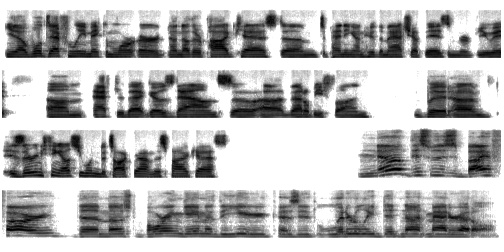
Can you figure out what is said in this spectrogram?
you know, we'll definitely make a more or another podcast, um, depending on who the matchup is and review it um, after that goes down. So uh, that'll be fun. But um, is there anything else you wanted to talk about in this podcast? Nope, this was by far the most boring game of the year because it literally did not matter at all.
